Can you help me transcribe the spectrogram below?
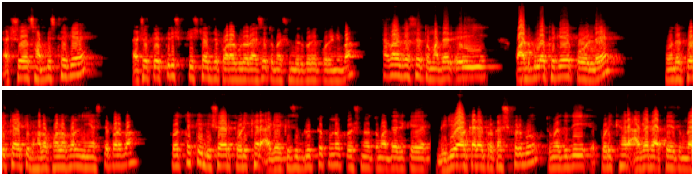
একশো ছাব্বিশ থেকে একশো তেত্রিশ পৃষ্ঠার যে পড়াগুলো রয়েছে, তোমরা সুন্দর করে পড়ে নিবা। আশা করা যাচ্ছে তোমাদের এই পাঠগুলো থেকে পড়লে তোমাদের পরীক্ষায় একটি ভালো ফলাফল নিয়ে আসতে পারবা। প্রত্যেকটি বিষয়ের পরীক্ষার আগে কিছু গুরুত্বপূর্ণ প্রশ্ন তোমাদেরকে ভিডিও আকারে প্রকাশ করব। তোমরা যদি পরীক্ষার আগের রাতে তোমরা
